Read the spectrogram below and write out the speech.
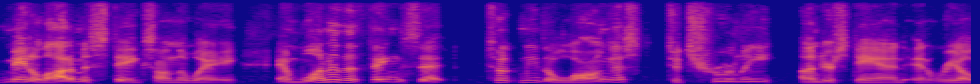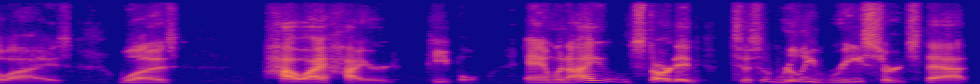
made a lot of mistakes on the way. And one of the things that took me the longest to truly understand and realize was how I hired people. And when I started to really research that,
